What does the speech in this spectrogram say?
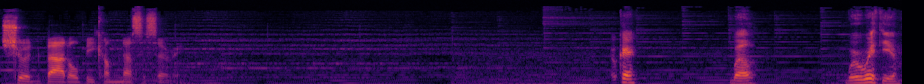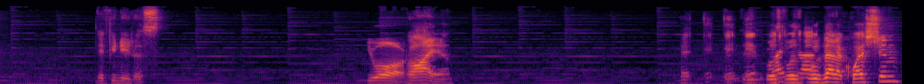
should battle become necessary. Okay. Well, we're with you if you need us. You are. Well, I am. It, it, it, it was was, not, was that a question?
